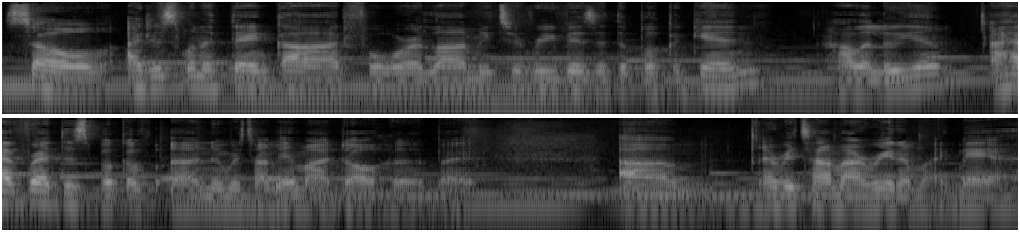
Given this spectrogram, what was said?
So I just want to thank God for allowing me to revisit the book again. Hallelujah. I have read this book of uh, numerous times in my adulthood, but um, every time I read, I'm like, man,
